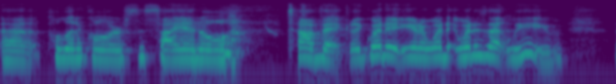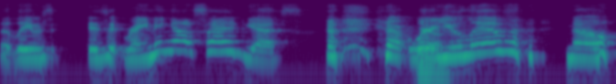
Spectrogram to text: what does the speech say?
uh, political or societal topic? Like what you know what what does that leave? That leaves is it raining outside? Yes. Where yeah. you live? No.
